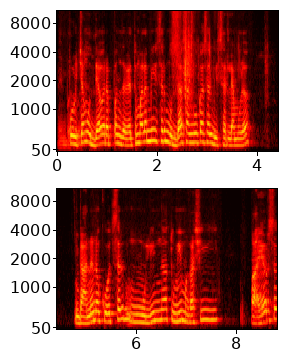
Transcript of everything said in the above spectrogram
नाही, बरोबर. पुढच्या मुद्द्यावर आपण जाऊया. तुम्हाला मी सर मुद्दा सांगू का सर विसरल्यामुळं? गाणं नकोच सर मुलींना तुम्ही मगाशी पायावर सर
